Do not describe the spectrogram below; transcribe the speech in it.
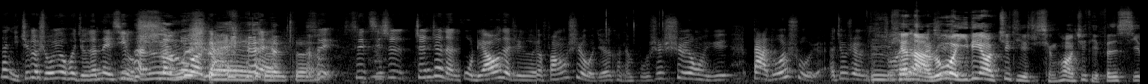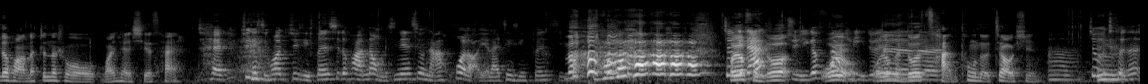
那你这个时候又会觉得内心有失落感，对对对所以，所以其实真正的互撩的这个方式，我觉得可能不是适用于大多数人，呃就是天哪！如果一定要具体情况具体分析的话，那真的是我完全歇菜。对具体情况具体分析的话，那我们今天就拿霍老爷来进行分析，就给大家举一个我有范例，对我有很多对对对惨痛的教训。嗯就可能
